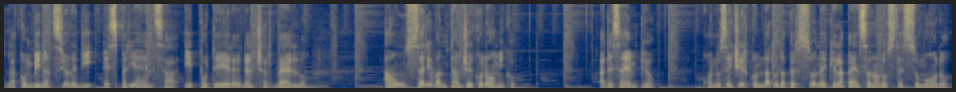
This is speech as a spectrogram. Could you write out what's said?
la combinazione di esperienza e potere del cervello ha un serio vantaggio economico. Ad esempio, quando sei circondato da persone che la pensano allo stesso modo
